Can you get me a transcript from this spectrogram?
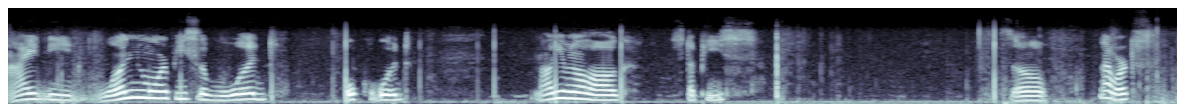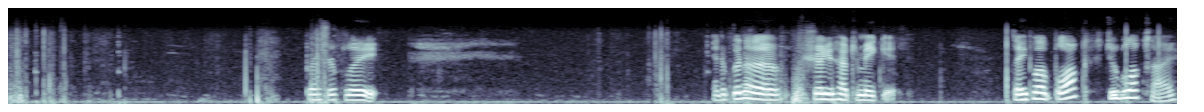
I need one more piece of wood. Oak wood. Not even a log. Just a piece. So, that works. Pressure plate. And I'm gonna show you how to make it. So you put a block, two blocks high.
